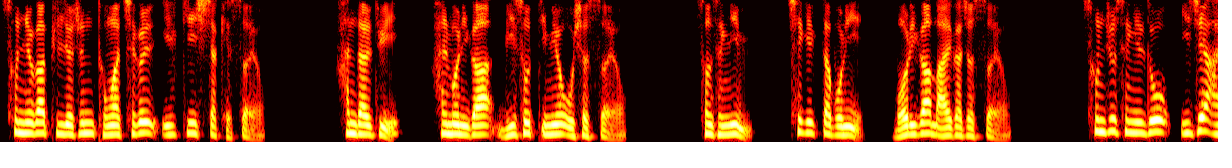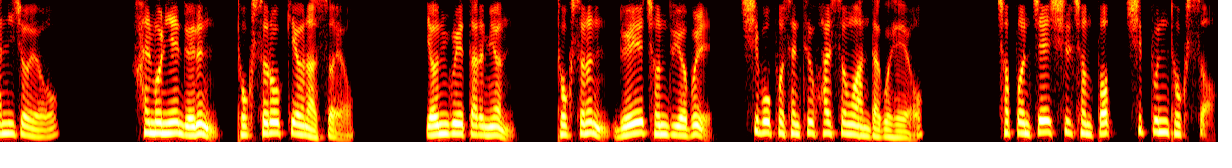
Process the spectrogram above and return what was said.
손녀가 빌려준 동화책을 읽기 시작했어요. 한 달 뒤 할머니가 미소 띠며 오셨어요. 선생님, 책 읽다 보니 머리가 맑아졌어요. 손주 생일도 이제 안 잊어요. 할머니의 뇌는 독서로 깨어났어요. 연구에 따르면 독서는 뇌의 전두엽을 15% 활성화한다고 해요. 첫 번째 실천법 10분 독서.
